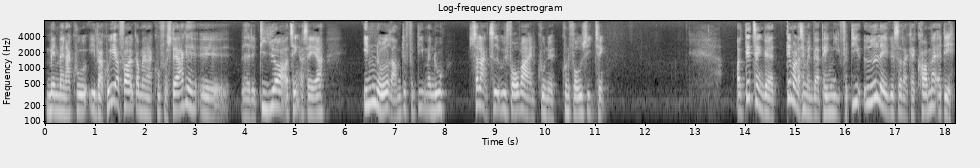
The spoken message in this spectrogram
men man har kunne evakuere folk, og man har kunne forstærke øh, hvad hedder det, diger og ting og sager, inden noget ramte, fordi man nu så lang tid ude i forvejen kunne, kunne forudsige ting. Og det tænker jeg, det må der simpelthen være penge i, for de ødelæggelser, der kan komme af det,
